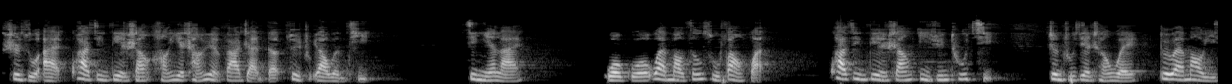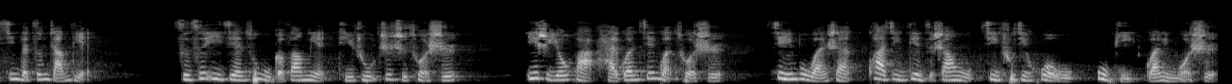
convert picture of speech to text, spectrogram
是阻碍跨境电商行业长远发展的最主要问题。近年来，我国外贸增速放缓，跨境电商异军突起，正逐渐成为对外贸易新的增长点。此次意见从五个方面提出支持措施：一是优化海关监管措施。进一步完善跨境电子商务进出境货物物品管理模式，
